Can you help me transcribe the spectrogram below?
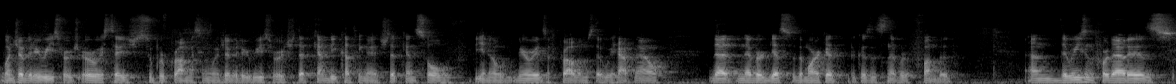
longevity research, early stage, super promising longevity research that can be cutting edge, that can solve you know myriads of problems that we have now, that never gets to the market because it's never funded. And the reason for that is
